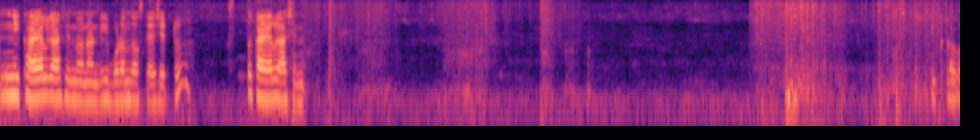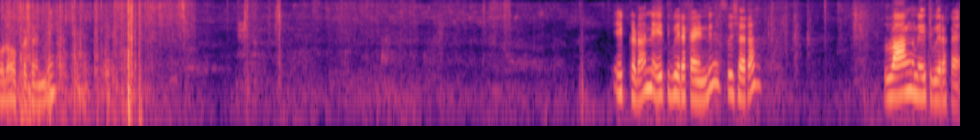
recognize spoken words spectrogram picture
ఎన్ని కాయలు కాసిందోనండి ఈ బుడం దోసకాయ చెట్టు. మస్తు కాయలు కాసింది. ఇక్కడ కూడా ఒకటండి. ఇక్కడ నేతి బీరకాయ అండి చూసారా లాంగ్ నేతి బీరకాయ.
